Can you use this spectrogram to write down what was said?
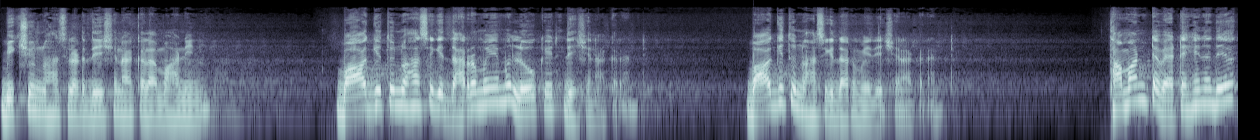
භික්‍ෂූන් වහසලට දේශනා කලා මහනිනි භාග්‍යතුන් වහසගේ ධර්මයම ලෝකයට දේශනා කරන්නට. භාග්‍යතුන් වහසගේ ධර්මය දේශනා කරන්නට. තමන්ට වැටහෙන දෙයක්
